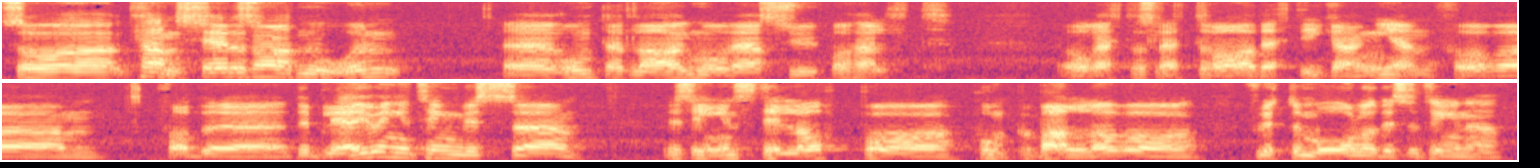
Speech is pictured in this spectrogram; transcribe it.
så kanskje er det sånn at noen rundt et lag må være superhelt og rett og slett dra dette i gang igjen. For, for det, det, blir jo ingenting hvis, hvis ingen stiller opp og pumper baller og flytter mål og disse tingene her.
